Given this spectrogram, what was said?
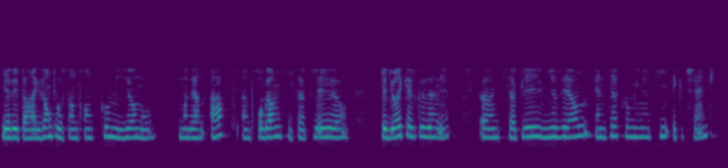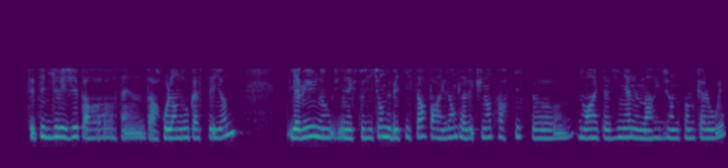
Il y avait, par exemple, au San Francisco Museum of Modern Art, un programme qui s'appelait, euh, qui a duré quelques années, euh, qui s'appelait Museum Intercommunity Exchange. C'était dirigé par, par Rolando Castellon. Il y avait eu une, une, exposition de Betty Sarr, par exemple, avec une autre artiste noire états-unienne, Marie Johnson Calloway,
